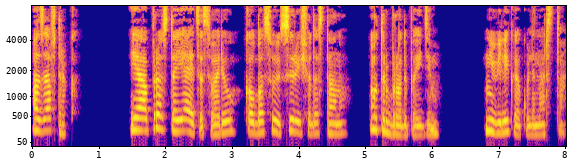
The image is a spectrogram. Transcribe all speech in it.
А завтрак? Я просто яйца сварю, колбасу и сыр еще достану. Бутерброды поедим. Невеликое кулинарство.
